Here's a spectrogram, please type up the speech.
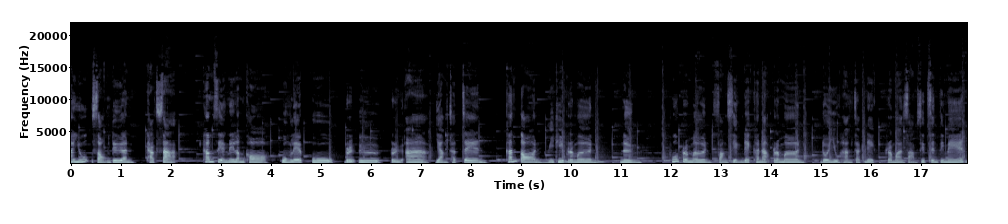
อายุ 2 เดือน ทักษะทำเสียงในลำคอ วงเล็บอู หรืออือ หรืออา อย่างชัดเจน ขั้นตอนวิธีประเมิน 1. ผู้ประเมินฟังเสียงเด็กขณะประเมิน โดยอยู่ห่างจากเด็กประมาณ 30 เซนติเมตร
